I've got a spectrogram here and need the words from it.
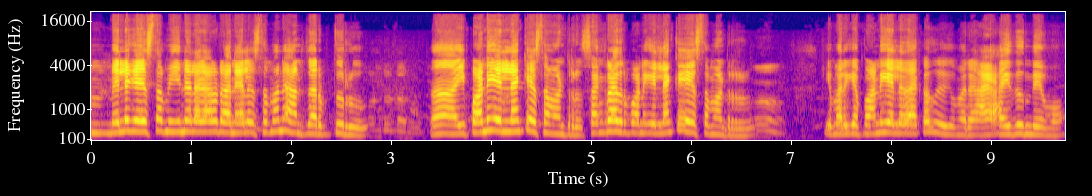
మెల్లగా వేస్తాం ఈ నెల కాబట్టి ఆ నెల వేస్తామని అని జరుపుతుర్రు. అంటున్నారు. ఆ, ఈ పండుగ వెళ్ళాక వేస్తామంటారు. సంక్రాంతి పండుగ వెళ్ళాక వేస్తామంటారు. ఆ. ఇక మరి ఇక పండుగ వెళ్ళేదాకా ఇక మరి ఐ- ఐదు ఉందేమో.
